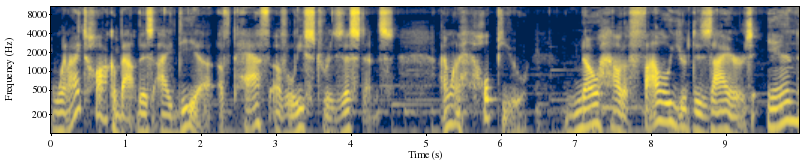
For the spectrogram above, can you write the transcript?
when I talk about this idea of path of least resistance, I want to help you know how to follow your desires in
